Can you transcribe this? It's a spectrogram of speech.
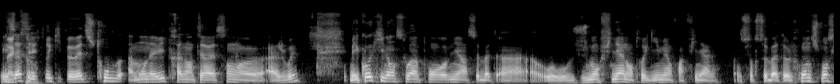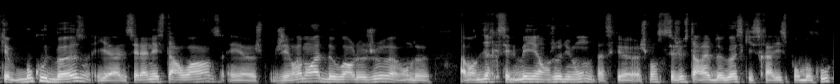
Et ça, c'est des trucs qui peuvent être, je trouve, à mon avis, très intéressants euh, à jouer. Mais quoi qu'il en soit, pour en revenir à ce au jugement final, entre guillemets, enfin final, sur ce Battlefront, je pense qu'il y a beaucoup de buzz. C'est l'année Star Wars, et j'ai vraiment hâte de voir le jeu avant de avant de dire que c'est le meilleur jeu du monde, parce que je pense que c'est juste un rêve de gosse qui se réalise pour beaucoup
